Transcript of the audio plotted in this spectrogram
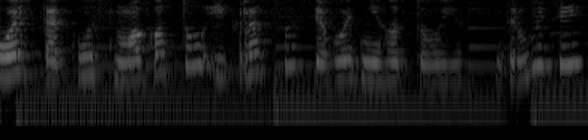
Ось таку смакоту і красу сьогодні готую. Друзі,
